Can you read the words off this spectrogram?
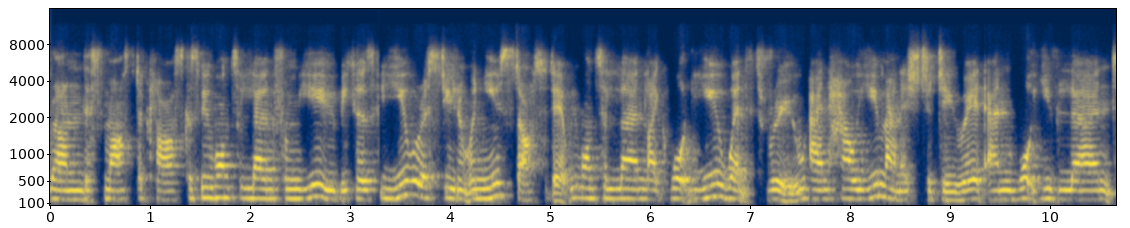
run this masterclass? Because we want to learn from you because because you were a student when you started it. We want to learn like what you went through and how you managed to do it and what you've learned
